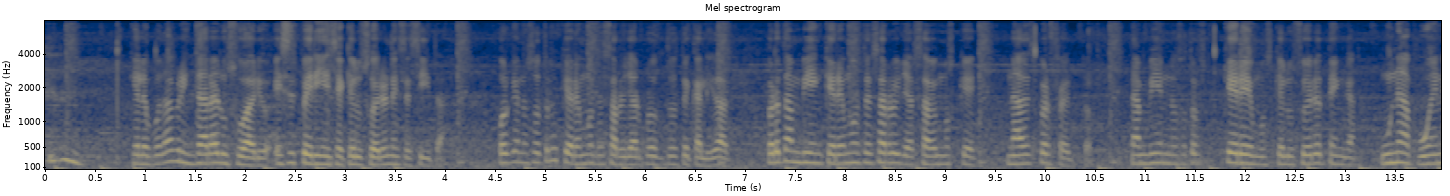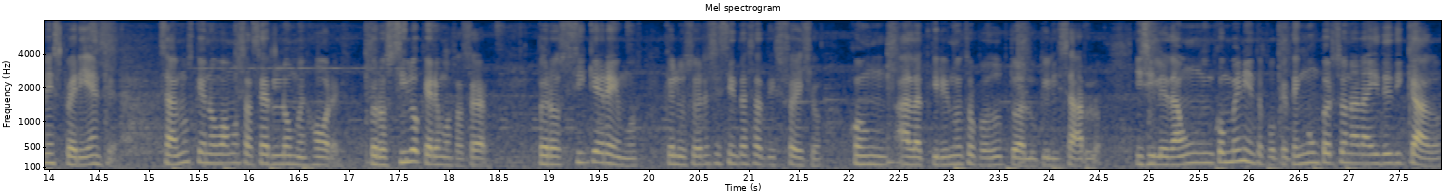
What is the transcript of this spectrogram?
que le pueda brindar al usuario esa experiencia que el usuario necesita, porque nosotros queremos desarrollar productos de calidad pero también queremos desarrollar, sabemos que nada es perfecto. También nosotros queremos que el usuario tenga una buena experiencia. Sabemos que no vamos a hacer lo mejores, pero sí lo queremos hacer. Pero sí queremos que el usuario se sienta satisfecho con, al adquirir nuestro producto, al utilizarlo. Y si le da un inconveniente, porque tenga un personal ahí dedicado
